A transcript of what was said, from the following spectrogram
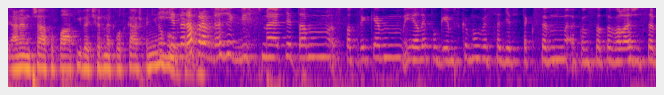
já nevím, třeba po pátý večer nepotkáš ani nohou. Je teda pravda, že když jsme tě tam s Patrikem jeli po Gamescomu vysadit, tak jsem konstatovala, že jsem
